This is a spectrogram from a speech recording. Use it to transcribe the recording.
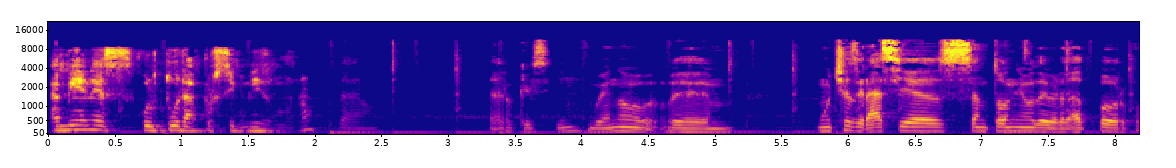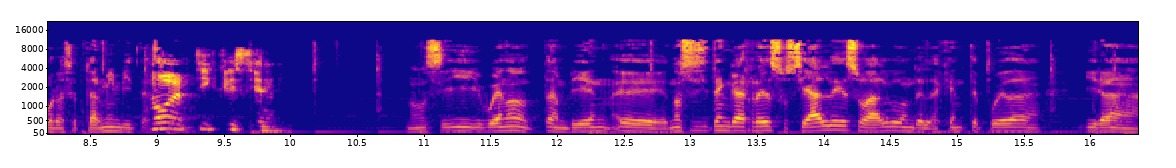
también es cultura por sí mismo, ¿no? Claro, claro que sí. Bueno, eh, muchas gracias, Antonio, de verdad, por, por aceptar mi invitación. No, a ti, Cristian. No, sí, bueno, también, no sé si tengas redes sociales o algo donde la gente pueda ir a,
